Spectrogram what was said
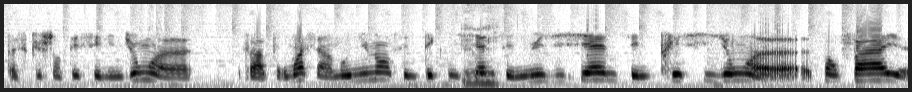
Parce que chanter Céline Dion, euh, enfin, pour moi, c'est un monument. C'est une technicienne, Eh oui. c'est une musicienne, c'est une précision euh, sans faille.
